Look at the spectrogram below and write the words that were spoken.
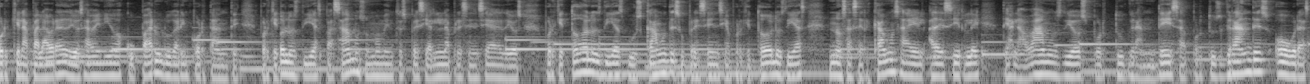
porque la palabra de Dios ha venido a ocupar un lugar importante, porque todos los días pasamos un momento especial en la presencia de Dios, porque todos los días buscamos de su presencia, porque todos los días nos acercamos a Él a decirle, te alabamos Dios por tu grandeza, por tus grandes obras,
